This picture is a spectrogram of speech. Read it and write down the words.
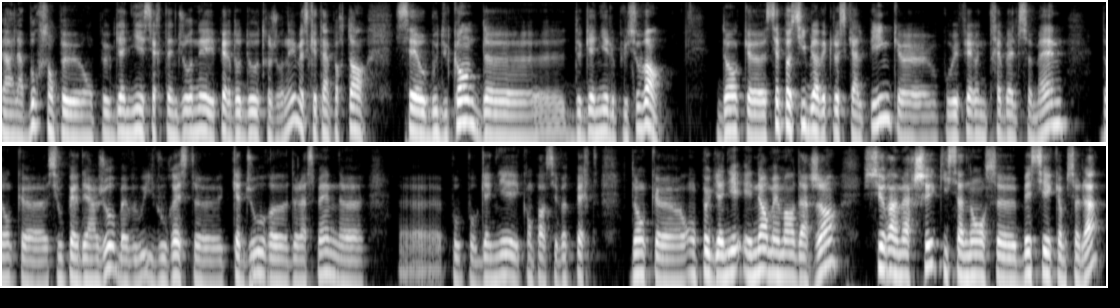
ben à la bourse on peut, on peut, gagner certaines journées et perdre d'autres journées mais ce qui est important c'est au bout du compte de gagner le plus souvent. Donc euh, c'est possible avec le scalping, vous pouvez faire une très belle semaine donc si vous perdez un jour ben il vous reste 4 jours de la semaine pour, pour, gagner et compenser votre perte. Donc euh, on peut gagner énormément d'argent sur un marché qui s'annonce euh, baissier comme cela.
